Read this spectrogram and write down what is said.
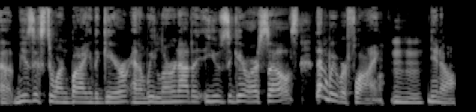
uh, music store and buying the gear, and we learned how to use the gear ourselves, then we were flying Mhm. you know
